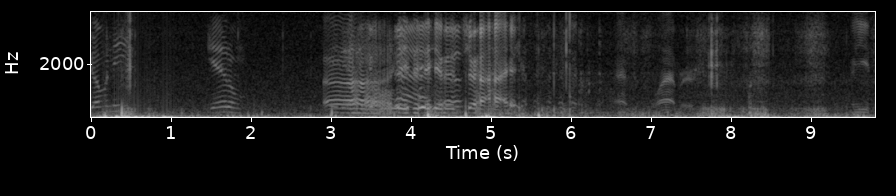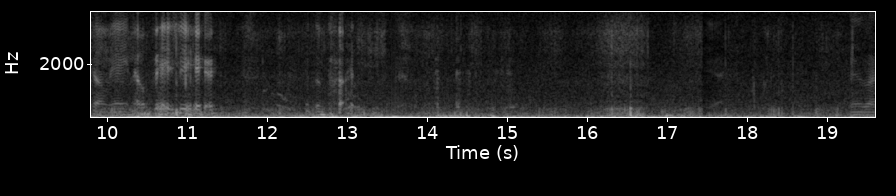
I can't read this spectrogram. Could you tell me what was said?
Come and eat. Get him. Oh, he didn't even try. That's a slabber. And you tell me no here. It's a butt. Yeah. As soon as I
